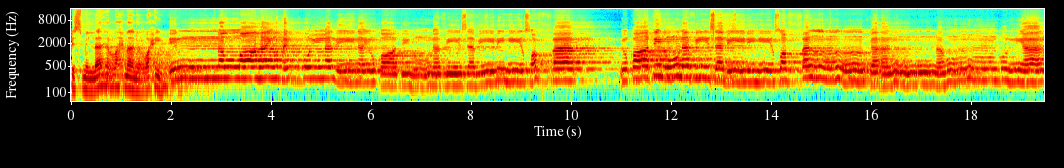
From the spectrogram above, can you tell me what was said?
بسم الله الرحمن الرحيم. إن الله يحب الذين يقاتلون في سبيله صفا. يقاتلون في سبيله صفا كأنهم بنيان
